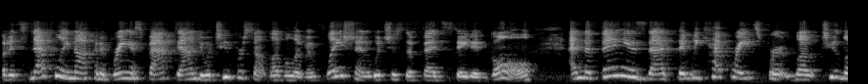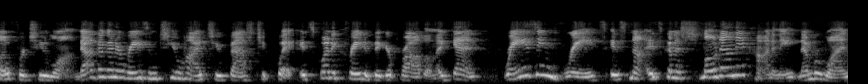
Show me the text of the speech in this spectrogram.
but it's definitely not going to bring us back down to a 2% level of inflation, which is the Fed's stated goal. And the thing is that, that we kept rates for low, too low for too long. Now they're going to raise them too high, too fast, too quick. It's going to create a bigger problem. Again, raising rates is not, it's going to slow down the economy, number one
